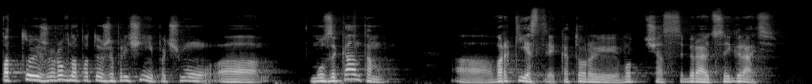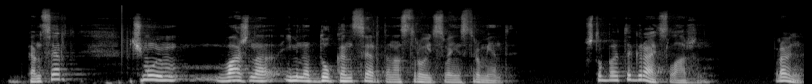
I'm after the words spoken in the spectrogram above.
по той же, ровно по той же причине, почему а, музыкантам а, в оркестре, которые вот сейчас собираются играть концерт, почему им важно именно до концерта настроить свои инструменты, чтобы отыграть слаженно. Правильно?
